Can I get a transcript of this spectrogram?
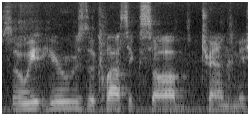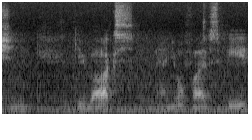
So here was the classic Saab transmission gearbox, manual, five speed.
